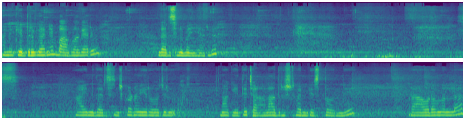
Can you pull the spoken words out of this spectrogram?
మనకి ఎదురుగానే బాబా గారు దర్శనమయ్యారు. ఆయన దర్శించుకోవడం ఈరోజు నాకైతే చాలా అదృష్టం అనిపిస్తోంది. రావడం వల్ల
